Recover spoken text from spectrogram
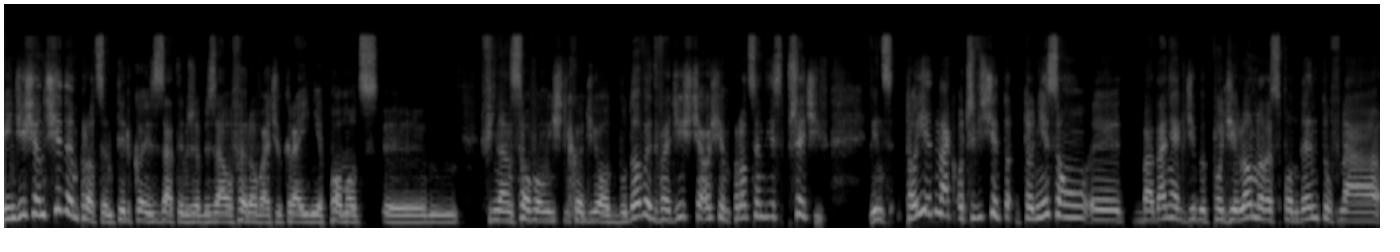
57% tylko jest za tym, żeby zaoferować Ukrainie pomoc finansową, jeśli chodzi o odbudowę, 28% jest przeciw. Więc to jednak oczywiście to, to nie są y, badania, gdzie by podzielono respondentów na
